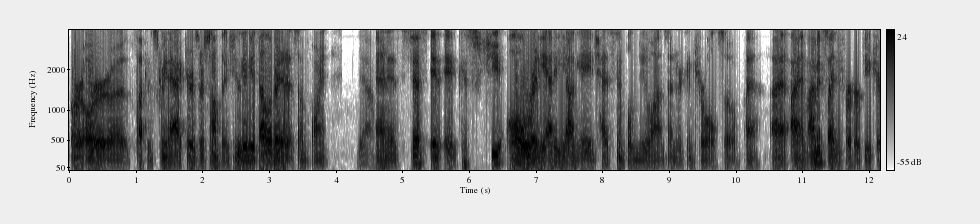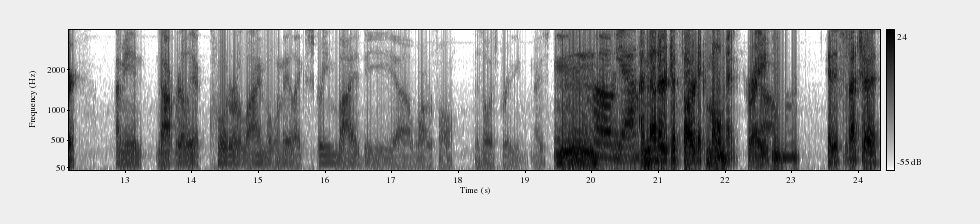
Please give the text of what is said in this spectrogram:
or or uh, fucking screen actors or something she's gonna be celebrated at some point Yeah. and it's just it because she already at a young age has simple nuance under control so I, I I'm, I'm excited for her future I mean, not really a quote or a line, but when they like scream by the uh, waterfall, is always pretty nice. Mm. Oh yeah. another cathartic moment right Yeah. It's such a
